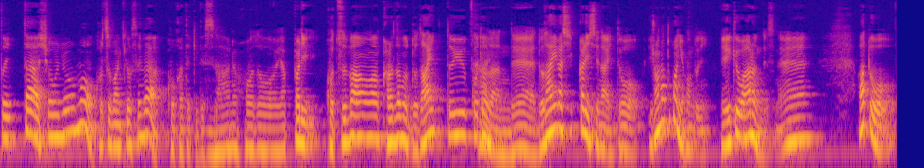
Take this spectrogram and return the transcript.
といった症状も骨盤矯正が効果的です。なるほど。やっぱり骨盤は体の土台ということなんで、土台がしっかりしてないと、いろんなところに本当に影響があるんですね。あと、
